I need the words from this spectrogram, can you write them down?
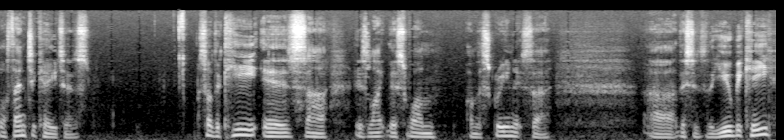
authenticators so the key is uh, is like this one on the screen. It's a uh, this is the YubiKey.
